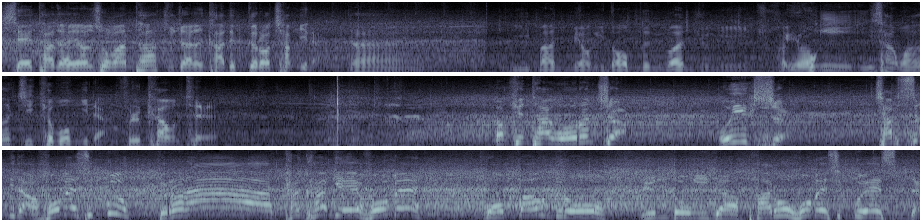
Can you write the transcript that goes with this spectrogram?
세 타자 연속 안타. 주자는 가득 들어 찹니다. 네. 2만 명이 넘는 관중이 조용히 이 상황을 지켜봅니다. 풀 카운트. 먹힌 타고 오른쪽. 우익수 잡습니다. 홈의 승부. 그러나 강하게 홈에 원바운드로 윤동희가 바로 홈에 승부했습니다.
